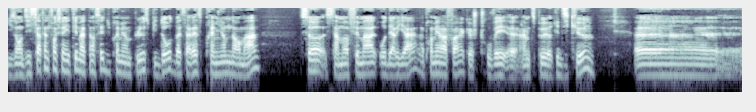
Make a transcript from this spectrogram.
ils ont dit certaines fonctionnalités maintenant c'est du premium plus, puis d'autres ben ça reste premium normal. Ça, ça m'a fait mal au derrière. La première affaire que je trouvais euh, un petit peu ridicule. Euh,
